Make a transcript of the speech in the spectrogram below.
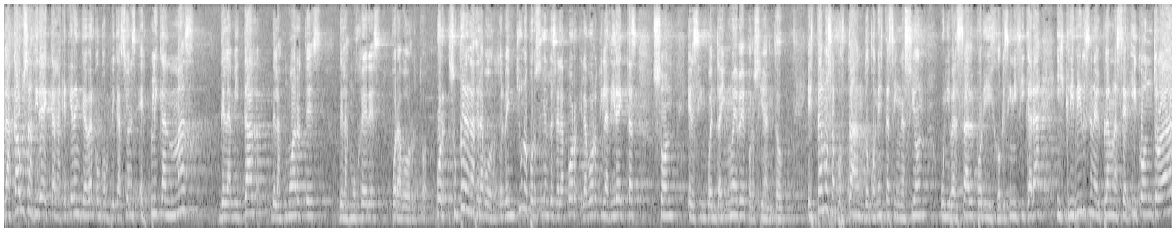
las causas directas, las que tienen que ver con complicaciones, explican más de la mitad de las muertes de las mujeres por aborto. Por- superan las del aborto. El 21% es el, el aborto y las directas son el 59%. Estamos apostando con esta asignación universal por hijo, que significará inscribirse en el plan nacer y controlar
